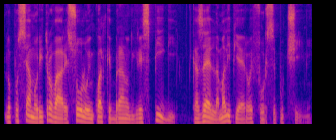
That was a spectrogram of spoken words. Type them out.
Lo possiamo ritrovare solo in qualche brano di Respighi, Casella, Malipiero e forse Puccini.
